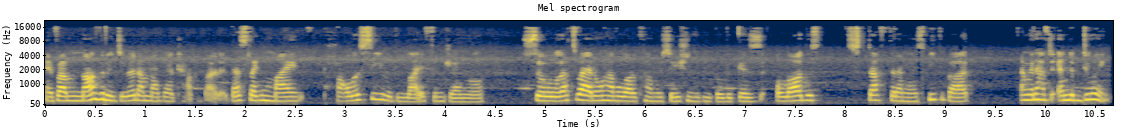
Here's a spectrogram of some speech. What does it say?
And if I'm not gonna do it, I'm not gonna talk about it. That's like my policy with life in general. So that's why I don't have a lot of conversations with people because a lot of this stuff that I'm going to speak about, I'm going to have to end up doing,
